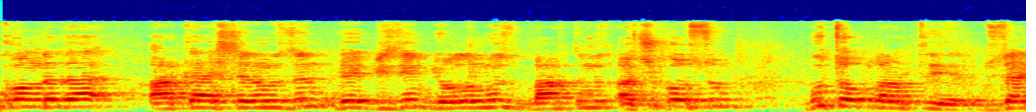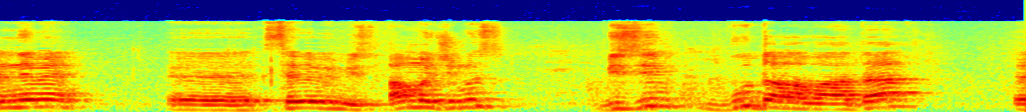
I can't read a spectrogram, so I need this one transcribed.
konuda da arkadaşlarımızın ve bizim yolumuz, bahtımız açık olsun. Bu toplantıyı düzenleme e, sebebimiz, amacımız bizim bu davada e,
